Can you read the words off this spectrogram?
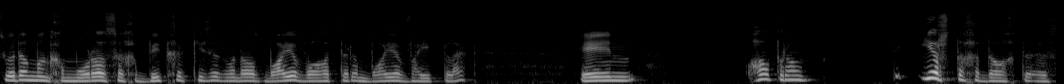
Sodom en Gomorra se gebied gekies het want daar's baie water en baie wyplek. En Abraham die eerste gedagte is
